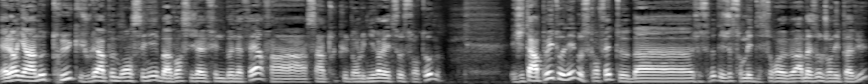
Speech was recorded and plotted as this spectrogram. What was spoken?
Et alors, il y a un autre truc, je voulais un peu me renseigner, bah, voir si j'avais fait une bonne affaire. Enfin, c'est un truc dans l'univers des sauces fantômes. Et j'étais un peu étonné parce qu'en fait, euh, bah, je sais pas, déjà sur, mes, sur euh, Amazon, j'en ai pas vu.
